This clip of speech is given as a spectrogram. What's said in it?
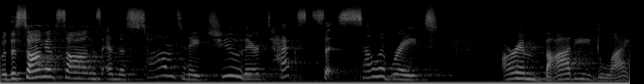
But the Song of Songs and the Psalm today, too, they're texts that celebrate our embodied life.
